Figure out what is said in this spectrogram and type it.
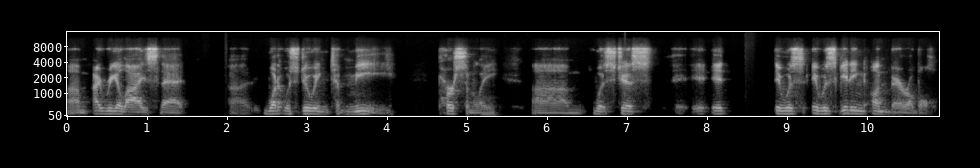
um, I realized that uh, what it was doing to me personally um, was just it, it, it was it was getting unbearable.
